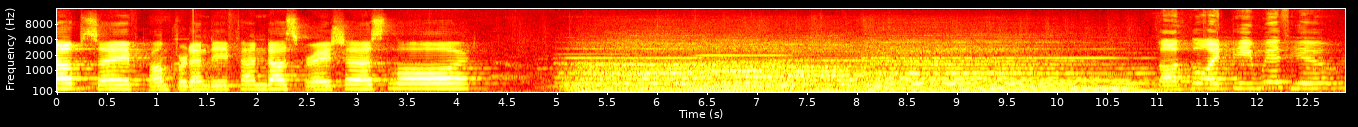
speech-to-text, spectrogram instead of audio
Help, save, comfort, and defend us, gracious Lord. The Lord be with you.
